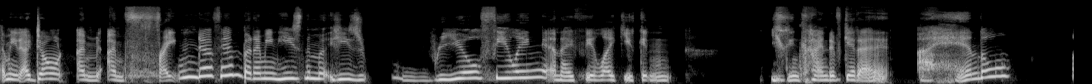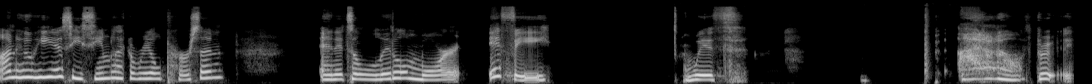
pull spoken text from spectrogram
I mean, I don't. I'm I'm frightened of him, but I mean, he's the mo- he's real feeling, and I feel like you can you can kind of get a a handle on who he is. He seems like a real person, and it's a little more iffy with. I don't know.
